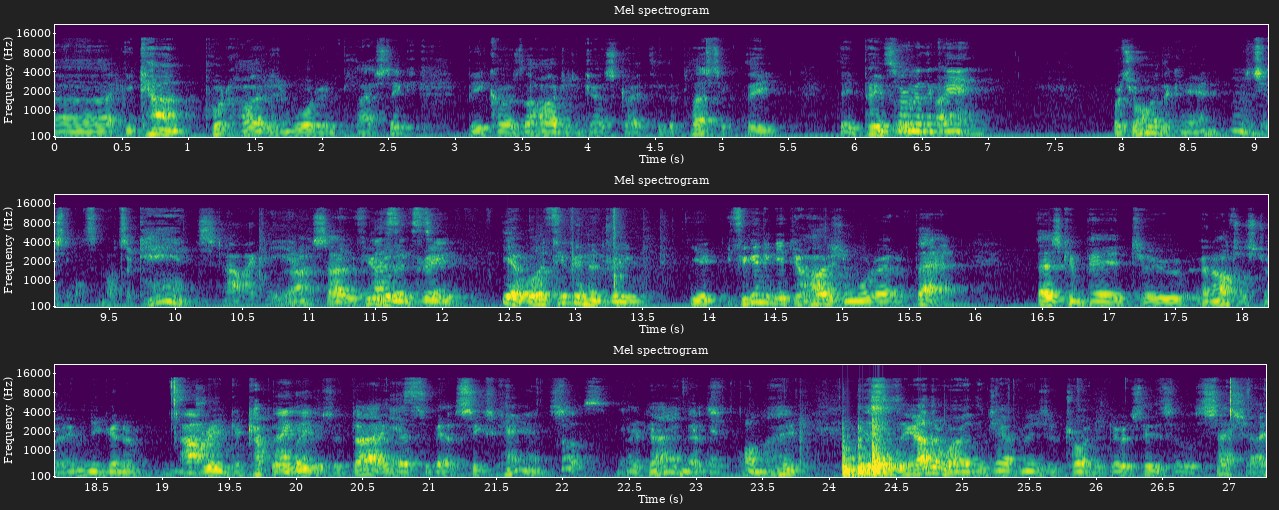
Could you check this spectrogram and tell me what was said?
Uh, you can't put hydrogen water in plastic because the hydrogen goes straight through the plastic. The the people What's wrong with make- can? What's wrong with the can? Hmm. It's just lots and lots of cans, Oh, okay, yeah. right? So if you're going to Plastics drink, yeah, well, if you're going to drink, you, if you're going to get your hydrogen water out of that, as compared to an ultrastream, and you're going to Oh, drink a couple of okay. litres a day, Yes. that's about six cans. Of course. Yeah. Okay, and that's Yep, on the heap. This is the other way the Japanese have tried to do it. See this little sachet?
